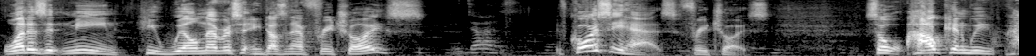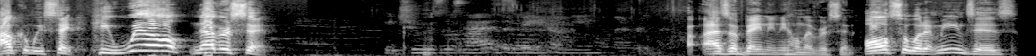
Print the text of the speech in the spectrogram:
what does it mean? He will never sin. He doesn't have free choice. He does. Of course, he has free choice. So how can we how can we say he will never sin? He chooses. As a Beinoni, he'll never sin. Also, what it means is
